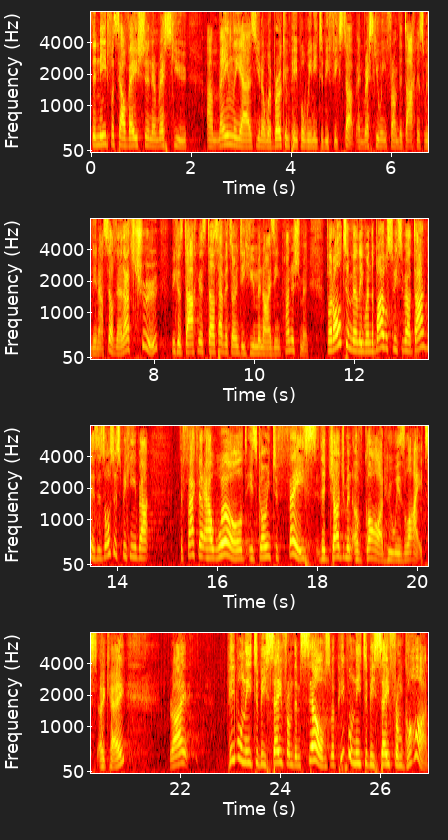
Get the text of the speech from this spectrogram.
the need for salvation and rescue um, mainly as, you know, we're broken people, we need to be fixed up and rescuing from the darkness within ourselves. Now, that's true because darkness does have its own dehumanizing punishment. But ultimately, when the Bible speaks about darkness, it's also speaking about the fact that our world is going to face the judgment of God who is light, okay? Right? People need to be saved from themselves, but people need to be saved from God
